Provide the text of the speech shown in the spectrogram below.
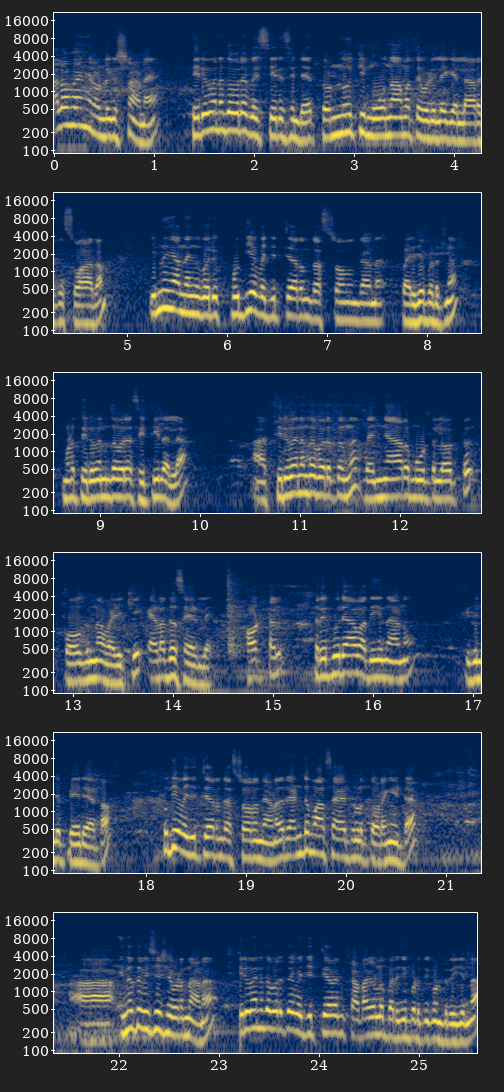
ഹലോ ഹായ് ഞാൻ ഉണ്ണികൃഷ്ണനാണ്. തിരുവനന്തപുരം വെബ് സീരീസിന്റെ തൊണ്ണൂറ്റി മൂന്നാമത്തെ വീടിലേക്ക് എല്ലാവർക്കും സ്വാഗതം. ഇന്ന് ഞാൻ നിങ്ങൾക്ക് ഒരു പുതിയ വെജിറ്റേറിയൻ റെസ്റ്റോറന്റാണ് പരിചയപ്പെടുത്തുന്നത് നമ്മുടെ തിരുവനന്തപുരം സിറ്റിയിലല്ല തിരുവനന്തപുരത്ത് നിന്ന് വെഞ്ഞാറുമൂട്ടിലോട്ട് പോകുന്ന വഴിക്ക് ഇടത് സൈഡിൽ ഹോട്ടൽ ത്രിപുരാവതി എന്നാണ് ഇതിന്റെ പേര് കേട്ടോ. പുതിയ വെജിറ്റേറിയൻ റെസ്റ്റോറന്റാണ് രണ്ട് മാസമായിട്ടുള്ള തുടങ്ങിയിട്ട്. ഇന്നത്തെ വിശേഷം ഇവിടെ നിന്നാണ് തിരുവനന്തപുരത്തെ വെജിറ്റേറിയൻ കടകൾ പരിചയപ്പെടുത്തിക്കൊണ്ടിരിക്കുന്ന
